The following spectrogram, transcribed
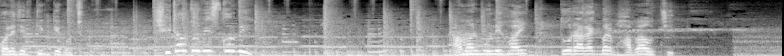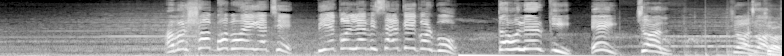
কলেজের তিনটে বছর। সেটাও তুই মিস করবি? আমার মনে হয় তোর আর একবার ভাবা উচিত। আমার সব ভাবা হয়ে গেছে। বিয়ে করলে আমি স্যারকেই করব। তাহলে আর কি? এই চল। চল। চল।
